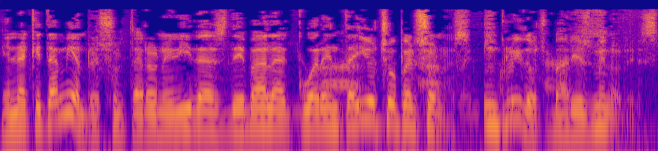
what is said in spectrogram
en la que también resultaron heridas de bala 48 personas, incluidos varios menores.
